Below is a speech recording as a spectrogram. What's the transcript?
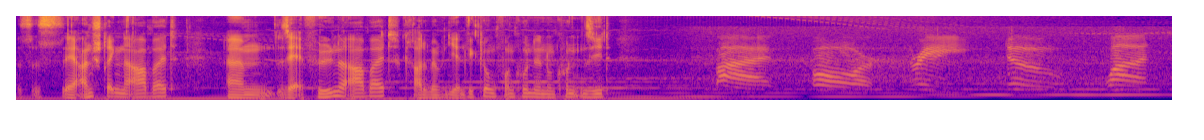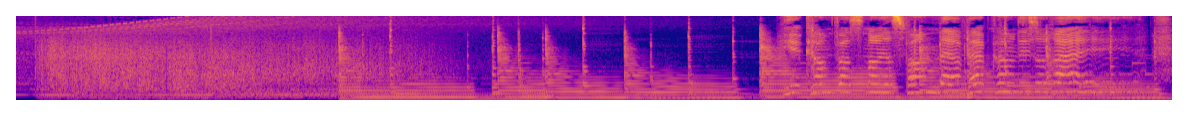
Es ist sehr anstrengende Arbeit, ähm, sehr erfüllende Arbeit, gerade wenn man die Entwicklung von Kundinnen und Kunden sieht. Five, four, three, two, one. Hier kommt was Neues von der Webkonditorei.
